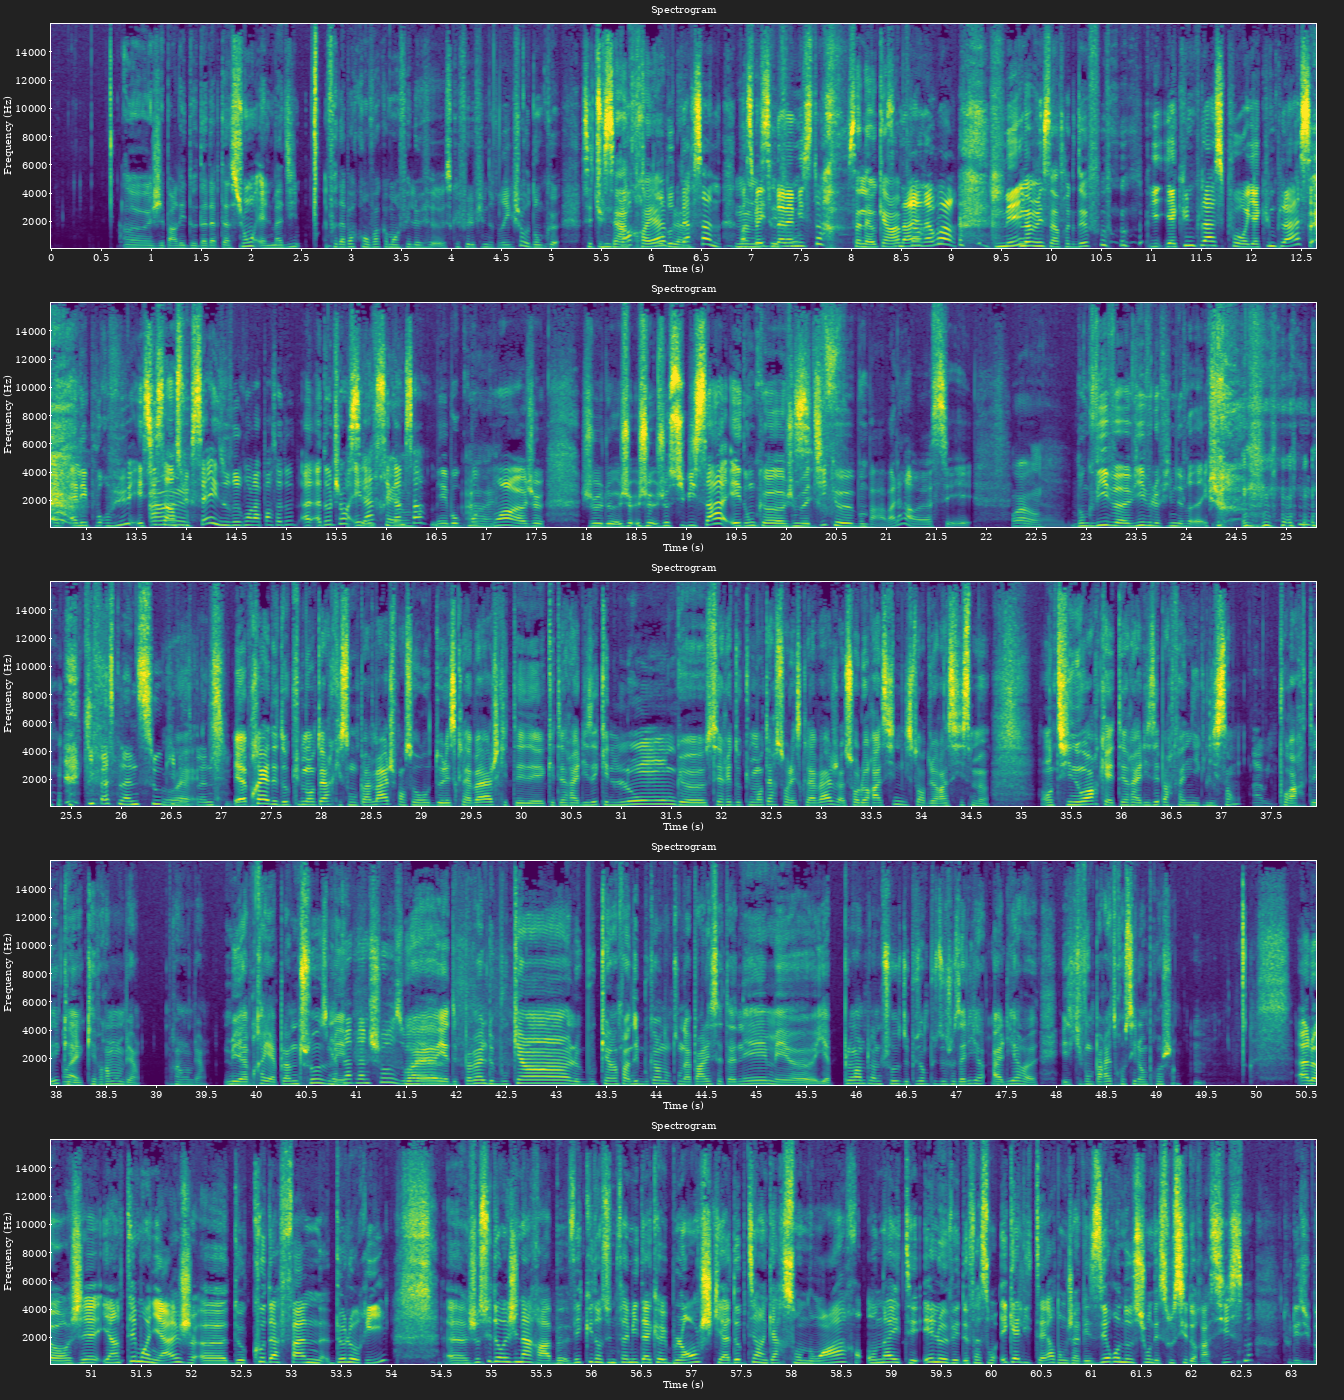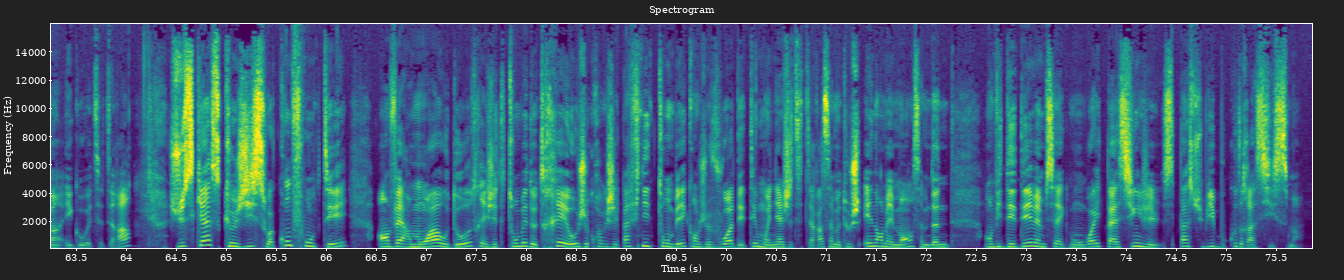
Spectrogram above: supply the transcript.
Euh, j'ai parlé d'adaptation. Elle m'a dit il faut d'abord qu'on voit comment fait le, ce que fait le film de Frédéric Shaw. Donc euh, c'est une porte incroyable. pour d'autres personnes. Non, Enfin, c'est la même histoire. Ça n'a aucun Ça n'a rapport. rien à voir. Mais Non, mais c'est un truc de fou. il y a qu'une place pour, il y a qu'une place. Elle, elle est pourvue. Et si Ah c'est un succès, ils ouvriront la porte à d'autres, gens. Et là, c'est comme ça. Mais bon, moi, Ah ouais. moi, je, je, je, je, subis ça. Et donc, euh, je me dis que bon bah voilà, euh, c'est donc vive, vive le film de Frédéric Shaw, qui fasse plein de sous, qui Ouais. fasse plein de sous. Et après, il y a des documentaires qui sont pas mal. Je pense aux routes de l'esclavage, qui était, qui était réalisé, qui est une longue euh, série documentaire sur l'esclavage, sur le racisme, l'histoire du racisme anti-noir, qui a été réalisée par Fanny Glissant Ah oui. pour Arte, qui, Ouais. est, qui est vraiment bien. Vraiment bien. Mais après, il y a plein de choses. Il y a mais... plein plein de choses. Ouais, Ouais, il y a pas mal de bouquins, le bouquin, enfin des bouquins dont on a parlé cette année, mais euh, il y a plein plein de choses, de plus en plus de choses à lire, à Mm. lire euh, et qui vont paraître aussi l'an prochain. Alors, il y a un témoignage euh, de Kodafan Delori. Euh, je suis d'origine arabe, vécu dans une famille d'accueil blanche qui a adopté un garçon noir. On a été élevés de façon égalitaire, donc j'avais zéro notion des soucis de racisme, tous les humains égaux, etc. Jusqu'à ce que j'y sois confrontée envers moi ou d'autres, et j'étais tombée de très haut. Je crois que j'ai pas fini de tomber quand je vois des témoignages, etc. Ça me touche énormément, ça me donne envie d'aider, même si avec mon white passing, j'ai pas subi beaucoup de racisme.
